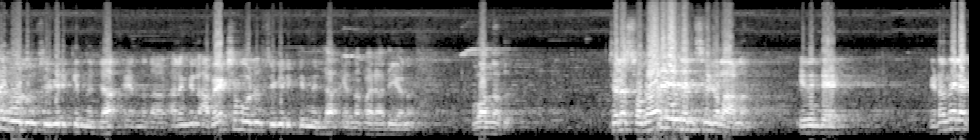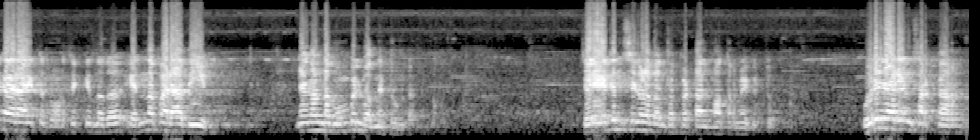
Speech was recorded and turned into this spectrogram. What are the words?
പരാതി പോലും സ്വീകരിക്കുന്നില്ല എന്നതാണ്. അല്ലെങ്കിൽ അപേക്ഷ പോലും സ്വീകരിക്കുന്നില്ല എന്ന പരാതിയാണ് വന്നത്. ചില സ്വകാര്യ ഏജൻസികളാണ് ഇതിന്റെ ഇടനിലക്കാരായിട്ട് പ്രവർത്തിക്കുന്നത് എന്ന പരാതിയും ഞങ്ങളുടെ മുമ്പിൽ വന്നിട്ടുണ്ട്. ചില ഏജൻസികളെ ബന്ധപ്പെട്ടാൽ മാത്രമേ കിട്ടൂ. ഒരു കാര്യം സർക്കാർ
